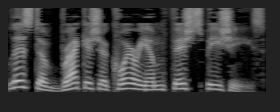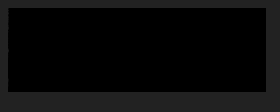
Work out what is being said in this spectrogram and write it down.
List of brackish aquarium fish species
